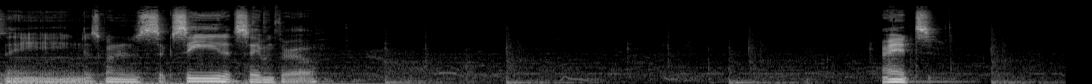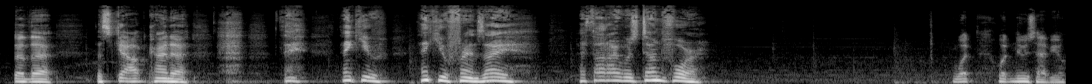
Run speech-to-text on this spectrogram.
This thing is going to succeed its saving throw. All right. So the the scout kind of Th- thank you, thank you, friends. I I thought I was done for. What what news have you?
